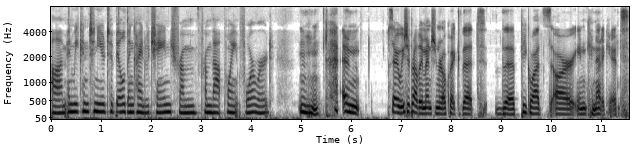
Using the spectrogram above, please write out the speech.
um, and we continue to build and kind of change from from that point forward. Mm-hmm. And so we should probably mention real quick that the Pequots are in Connecticut.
